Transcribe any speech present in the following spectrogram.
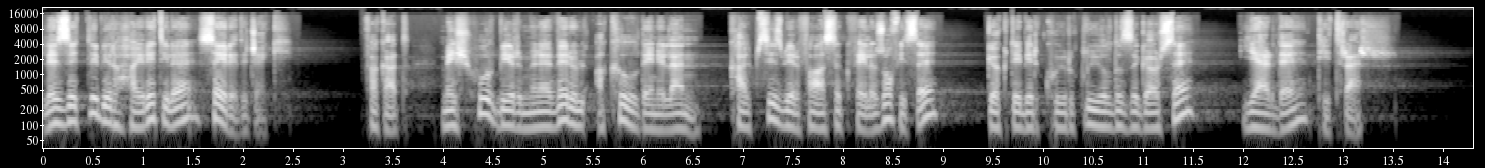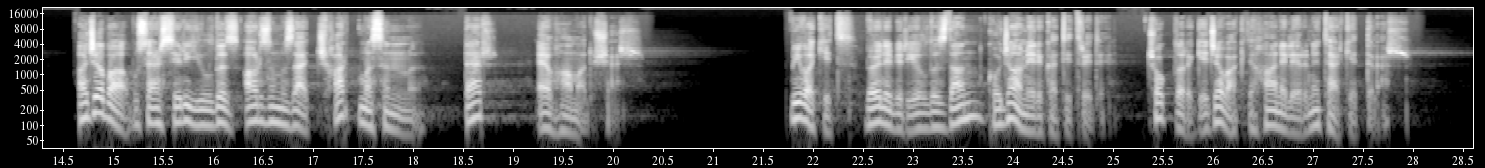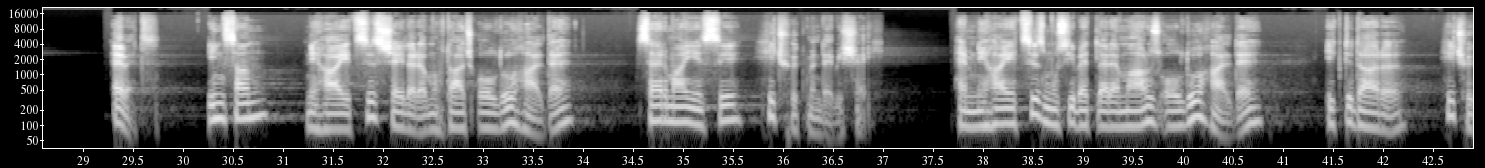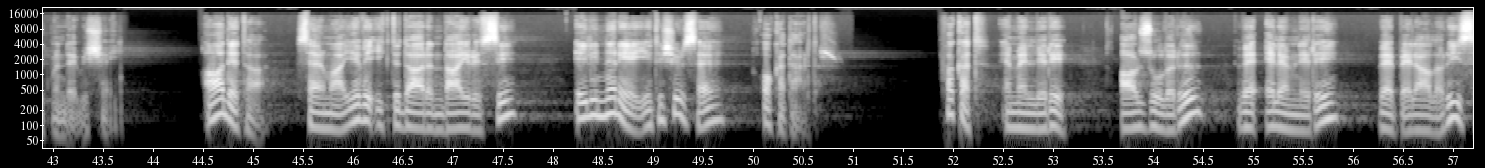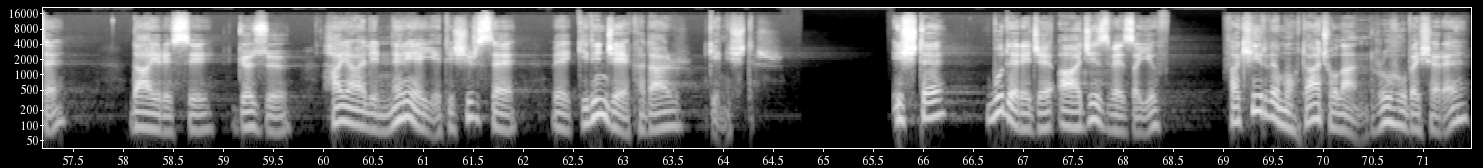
lezzetli bir hayret ile seyredecek. Fakat meşhur bir münevverül akıl denilen kalpsiz bir fasık filozof ise gökte bir kuyruklu yıldızı görse yerde titrer. Acaba bu serseri yıldız arzımıza çarpmasın mı der evhama düşer. Bir vakit böyle bir yıldızdan koca Amerika titredi. Çokları gece vakti hanelerini terk ettiler. Evet, insan nihayetsiz şeylere muhtaç olduğu halde sermayesi hiç hükmünde bir şey. Hem nihayetsiz musibetlere maruz olduğu halde iktidarı hiç hükmünde bir şey. Adeta sermaye ve iktidarın dairesi eli nereye yetişirse o kadardır. Fakat emelleri, arzuları ve elemleri ve belaları ise dairesi, gözü, hayalin nereye yetişirse ve gidinceye kadar geniştir. İşte bu derece aciz ve zayıf, fakir ve muhtaç olan ruhu beşere,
